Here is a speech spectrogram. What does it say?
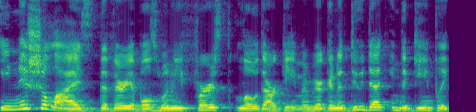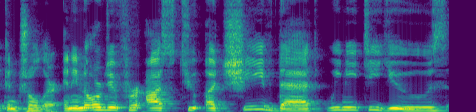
initialize the variables when we first load our game and we're going to do that in the gameplay controller. And in order for us to achieve that we need to use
